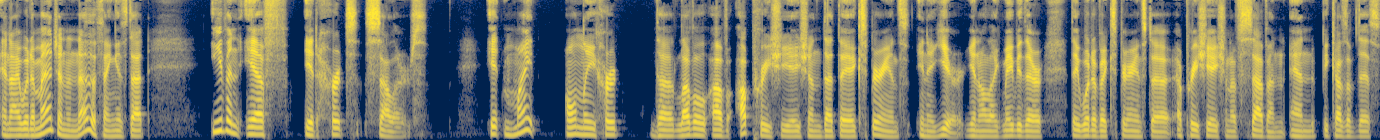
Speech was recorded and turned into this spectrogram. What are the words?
and I would imagine another thing is that even if it hurts sellers, it might only hurt the level of appreciation that they experience in a year. You know, like maybe they're they would have experienced a appreciation of seven, and because of this,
